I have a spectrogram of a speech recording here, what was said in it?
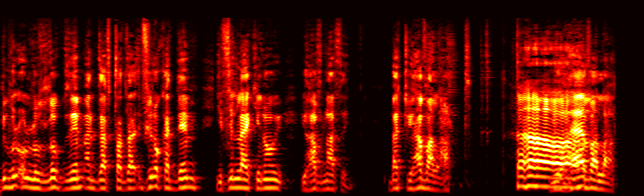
People always look them, and after that, if you look at them, you feel like you know you have nothing, but you have a lot. you have a lot.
